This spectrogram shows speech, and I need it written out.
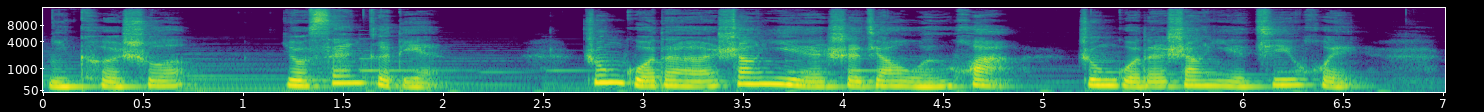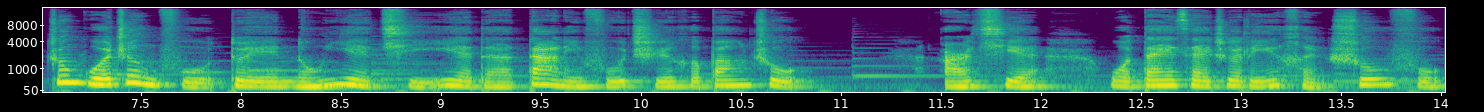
尼克说：“有三个点：中国的商业社交文化、中国的商业机会、中国政府对农业企业的大力扶持和帮助。而且我待在这里很舒服，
